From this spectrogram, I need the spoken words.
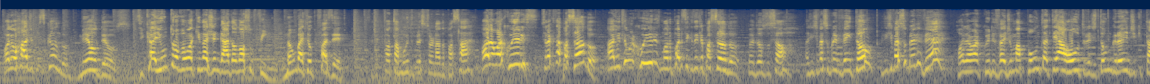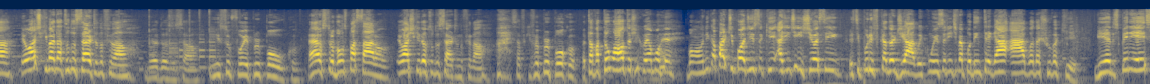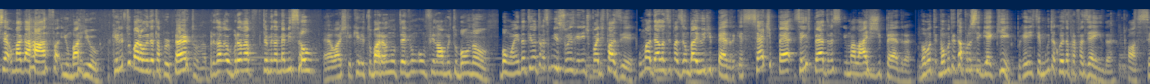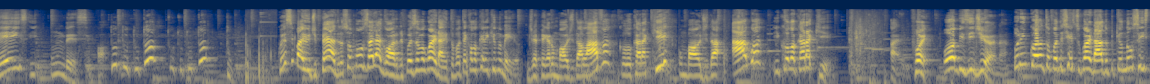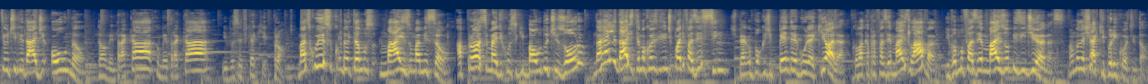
Olha o rádio piscando. Meu Deus. Se cair um trovão aqui na jangada, é o nosso fim. Não vai ter o que fazer. Falta muito para esse tornado passar. Olha o arco-íris. Será que tá passando? Ah, ali tem um arco-íris, mano. Ser que esteja passando. Meu Deus do céu. A gente vai sobreviver então? A gente vai sobreviver? Olha, o arco-íris vai de uma ponta até a outra, de tão grande que tá. Eu acho que vai dar tudo certo no final. Meu Deus do céu. Isso foi por pouco. É, os trovões passaram. Eu acho que deu tudo certo no final. Ai, só que foi por pouco. Eu tava tão alto, achei que eu ia morrer. Bom, a única parte boa disso é que a gente encheu esse, esse purificador de água. E com isso a gente vai poder entregar a água da chuva aqui ganhando experiência, uma garrafa e um barril. Aquele tubarão ainda tá por perto? Precisava, eu precisava terminar minha missão. É, eu acho que aquele tubarão não teve um, um, final muito bom, não. Bom, ainda tem outras missões que a gente pode fazer. Uma delas é fazer um barril de pedra, que é sete pe seis pedras e uma laje de pedra. Vamos, vamos tentar prosseguir aqui, porque a gente tem muita coisa para fazer ainda. Ó, seis e um desse. Ó, tu, tu, tu, tu, tu, tu, tu, tu. Com esse barril de pedra, eu só vou usar ele agora, depois eu vou guardar. Então vou até colocar ele aqui no meio. A gente vai pegar um balde da lava, colocar aqui, um balde da água e colocar aqui. Aí, foi. Obsidiana. Por enquanto, eu vou deixar isso guardado, porque eu não sei se tem utilidade ou não. Então, vem para cá, vem para cá e você fica aqui. Pronto. Mas com isso, completamos mais uma missão. A próxima é de conseguir baú do tesouro. Na realidade, tem uma coisa que a gente pode fazer sim. A gente pega um pouco de pedregulho aqui, olha. Coloca para fazer mais lava e vamos fazer mais obsidianas. Vamos deixar aqui por enquanto, então.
